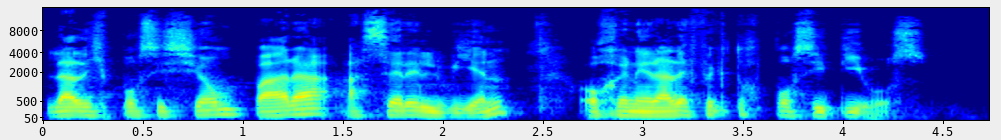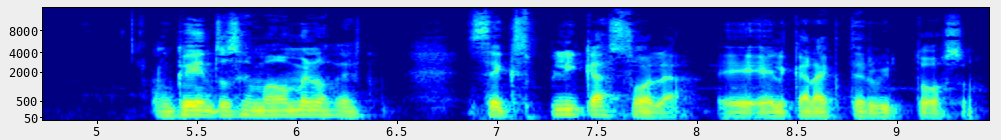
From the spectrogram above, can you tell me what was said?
la disposición para hacer el bien o generar efectos positivos. Ok, entonces más o menos se explica sola eh, el carácter virtuoso.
